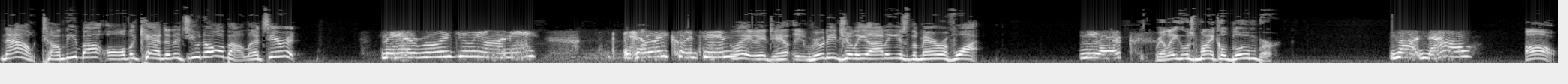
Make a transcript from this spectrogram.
Now, tell me about all the candidates you know about. Let's hear it. Mayor Rudy Giuliani, Hillary Clinton, Wait, wait, Rudy Giuliani is the mayor of what? New York. Really? Who's Michael Bloomberg? Not now. Oh,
